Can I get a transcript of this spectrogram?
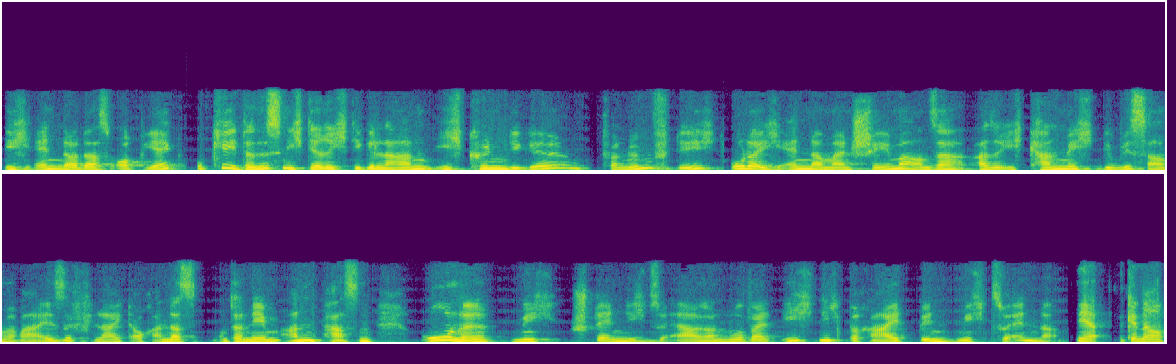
Ich ändere das Objekt. Okay, das ist nicht der richtige Laden. Ich kündige vernünftig oder ich ändere mein Schema und sage, also ich kann mich gewisserweise vielleicht auch an das Unternehmen anpassen, ohne mich ständig zu ärgern, nur weil ich nicht bereit bin, mich zu ändern. Ja, genau.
